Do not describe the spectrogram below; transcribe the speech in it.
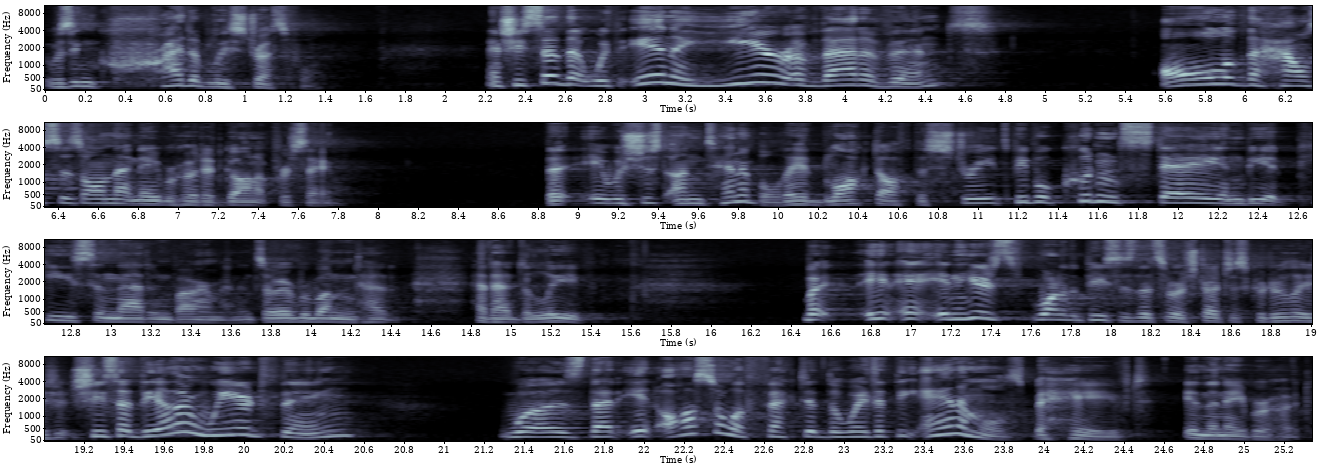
It was incredibly stressful. And she said that within a year of that event, all of the houses on that neighborhood had gone up for sale. That it was just untenable. They had blocked off the streets. People couldn't stay and be at peace in that environment. And so everyone had, had had to leave. But, and here's one of the pieces that sort of stretches credulity. She said the other weird thing was that it also affected the way that the animals behaved in the neighborhood.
